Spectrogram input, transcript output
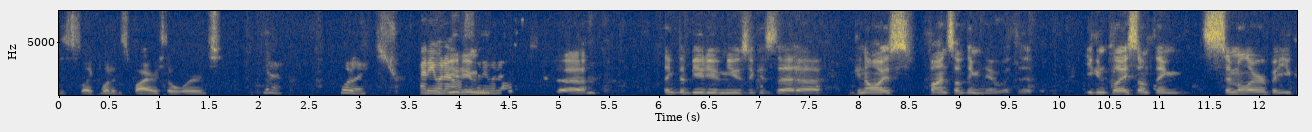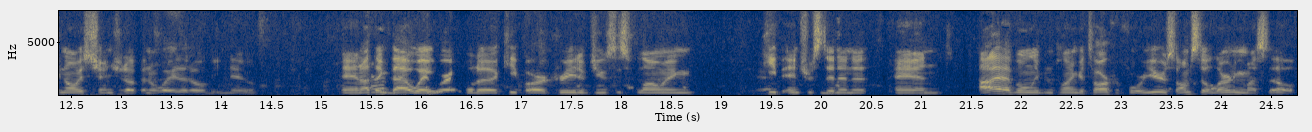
is like what inspires the words. Yeah, totally. Anyone else? Anyone else? uh, I think the beauty of music is that uh, you can always find something new with it. You can play something similar, but you can always change it up in a way that it'll be new. And I think that way we're able to keep our creative juices flowing, keep interested in it. And I have only been playing guitar for four years, so I'm still learning myself.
